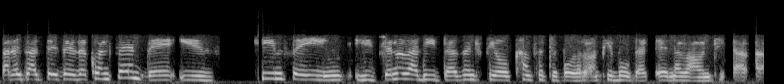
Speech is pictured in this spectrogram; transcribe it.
But it's that the, the, the concern there is him saying he generally doesn't feel comfortable around people that and around uh, uh,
